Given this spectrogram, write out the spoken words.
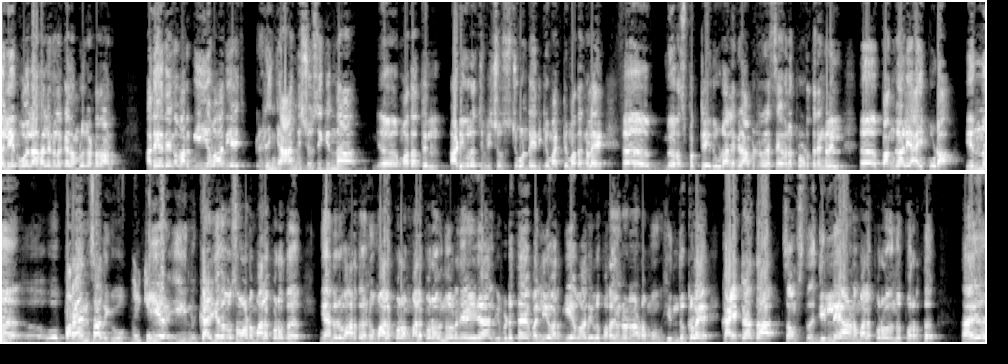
വലിയ കോലാഹലങ്ങളൊക്കെ നമ്മൾ കണ്ടതാണ്. അദ്ദേഹത്തെ അങ്ങ് വർഗീയവാദിയായി എടേ ഞാൻ വിശ്വസിക്കുന്ന മതത്തിൽ അടിയുറച്ച് വിശ്വസിച്ചുകൊണ്ട് എനിക്ക് മറ്റു മതങ്ങളെ റെസ്പെക്ട് ചെയ്തുകൂടാ? അല്ലെങ്കിൽ അവരുടെ സേവന പ്രവർത്തനങ്ങളിൽ പങ്കാളി ആയിക്കൂടാ? എന്ന് പറയാൻ സാധിക്കുമോ ഈ ഈ കഴിഞ്ഞ ദിവസമാണ് മലപ്പുറത്ത് ഞാനൊരു വാർത്ത കണ്ടു. മലപ്പുറം. മലപ്പുറം എന്ന് പറഞ്ഞു കഴിഞ്ഞാൽ ഇവിടുത്തെ വലിയ വർഗീയവാദികൾ പറഞ്ഞുകൊണ്ടാണ് അവിടെ ഹിന്ദുക്കളെ കയറ്റാത്ത സംസ്ഥ ജില്ലയാണ് മലപ്പുറം എന്ന് പുറത്ത്. അതായത്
